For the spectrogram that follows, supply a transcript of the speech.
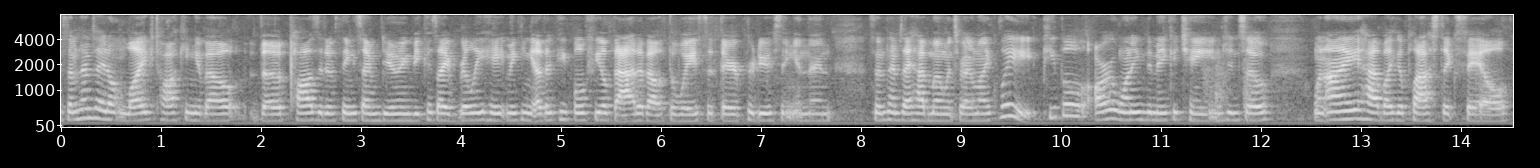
sometimes I don't like talking about the positive things I'm doing because I really hate making other people feel bad about the waste that they're producing. And then sometimes I have moments where I'm like, wait, people are wanting to make a change. And so when I have like a plastic fail,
